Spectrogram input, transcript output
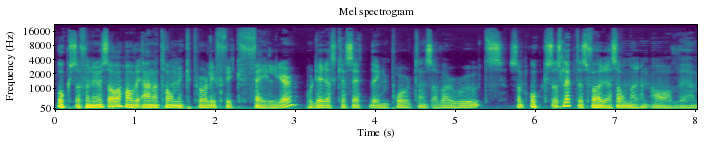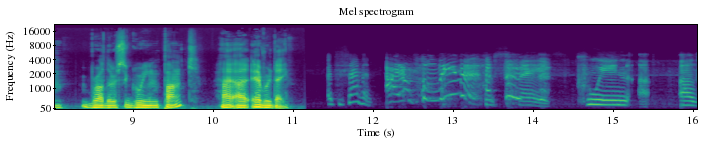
Också från USA har vi Anatomic Prolific Failure och deras kassett The Importance of Our Roots, som också släpptes förra sommaren av um, Brothers Green Punk. Här är Everyday. Queen of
